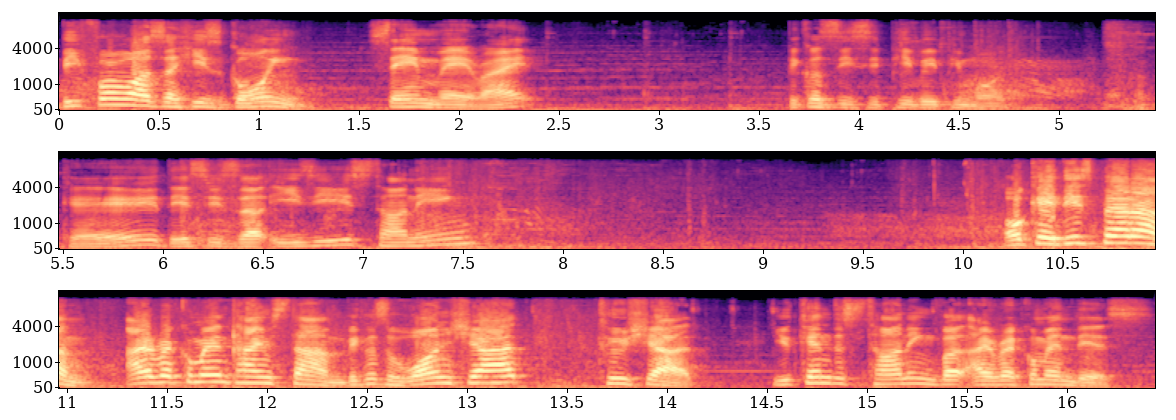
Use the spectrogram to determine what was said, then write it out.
Before was uh, he's going same way, right? Because this is PvP mode. Okay, this is uh, easy stunning. Okay, this pattern, I recommend timestamp because one shot, two shot. You can do stunning, but I recommend this.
